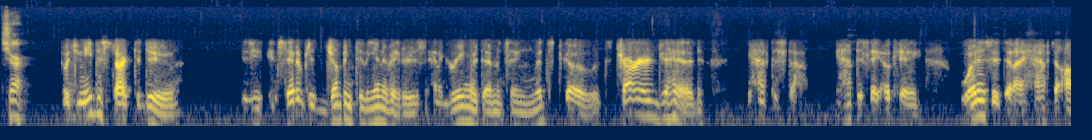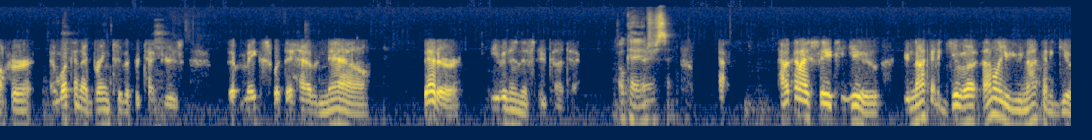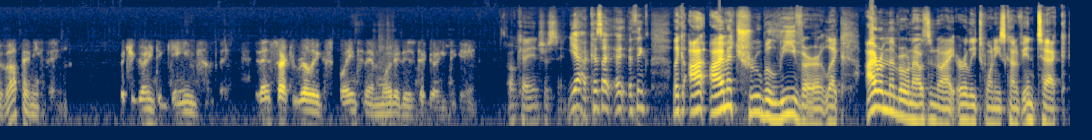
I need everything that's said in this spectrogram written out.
Sure. What you need to start to do is you, instead of just jumping to the innovators and agreeing with them and saying, let's go, let's charge ahead, you have to stop. You have to say, okay, what is it that I have to offer and what can I bring to the protectors that makes what they have now better, even in this new context? Okay, okay? interesting how can I say to you, you're not going to give up, not only are you not going to give up anything, but you're going to gain something. And then start to really explain to them what it is they're going to gain. Okay, interesting. Yeah, because I, I think like I I'm a true believer. Like I remember when I was in my early twenties, kind of in tech,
